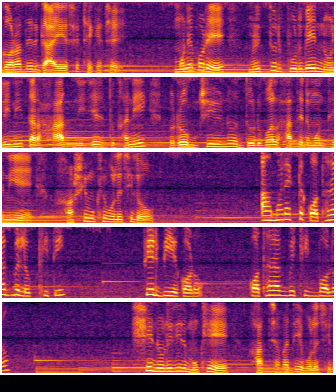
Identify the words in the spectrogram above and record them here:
গড়াদের গায়ে এসে ঠেকেছে। মনে পড়ে মৃত্যুর পূর্বে নলিনী তার হাত নিজের দুখানি রোগজীর্ণ দুর্বল হাতের মধ্যে নিয়ে হাসি মুখে বলেছিল আমার একটা কথা রাখবে লক্ষ্মীটি? ফের বিয়ে করো। কথা রাখবে ঠিক বলো। সে নলিনীর মুখে হাত চাপা দিয়ে বলেছিল,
